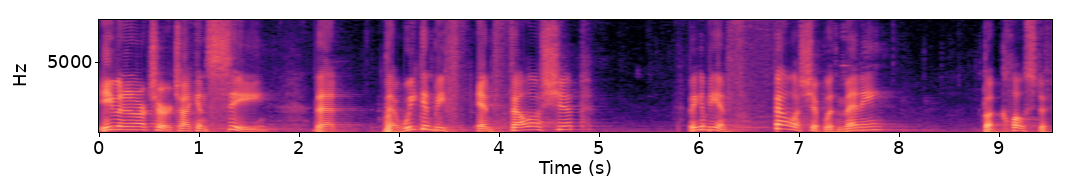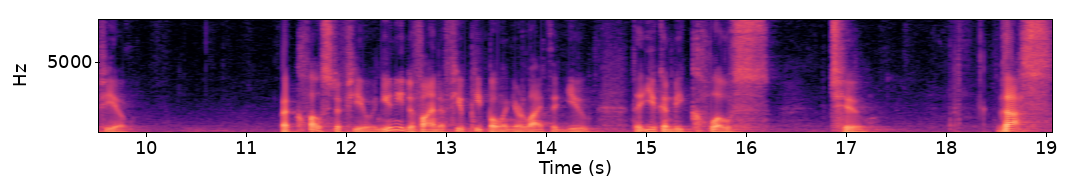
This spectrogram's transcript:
even in our church, I can see that, that we can be in fellowship, we can be in fellowship with many, but close to few but close to few. And you need to find a few people in your life that you, that you can be close to. Thus,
